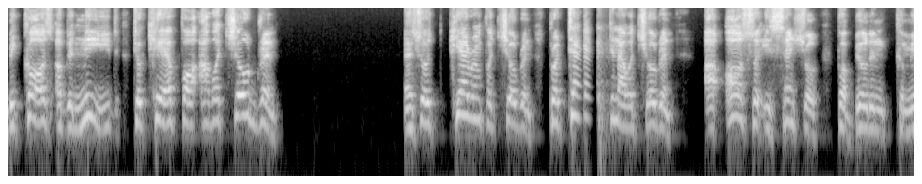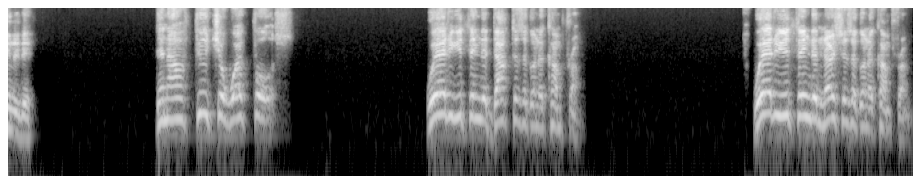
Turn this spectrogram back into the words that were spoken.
because of the need to care for our children. And so caring for children, protecting our children are also essential for building community. Then our future workforce. Where do you think the doctors are going to come from? Where do you think the nurses are going to come from?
